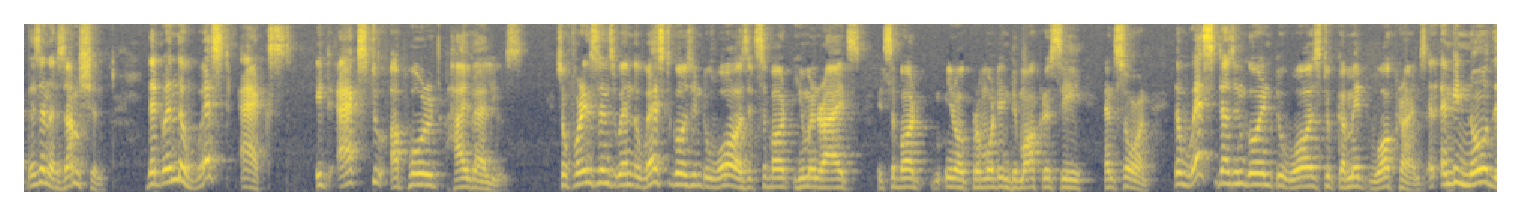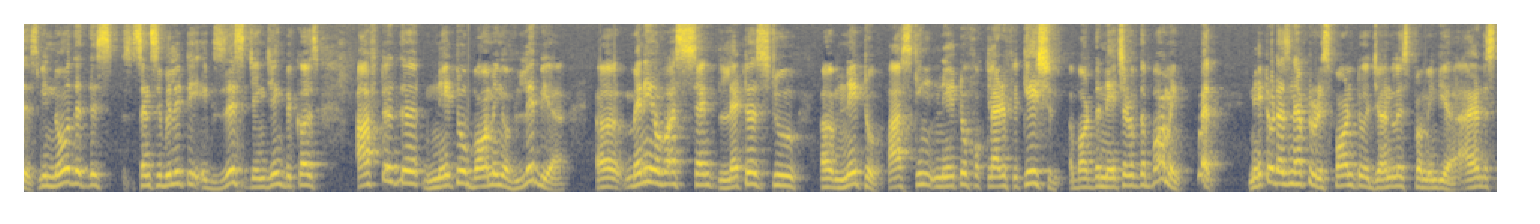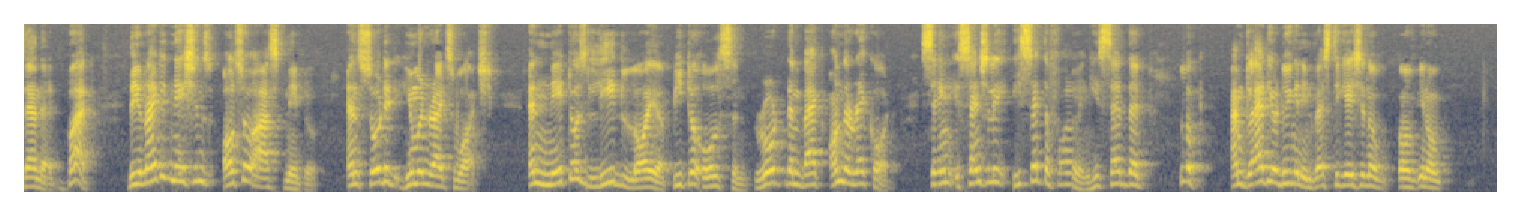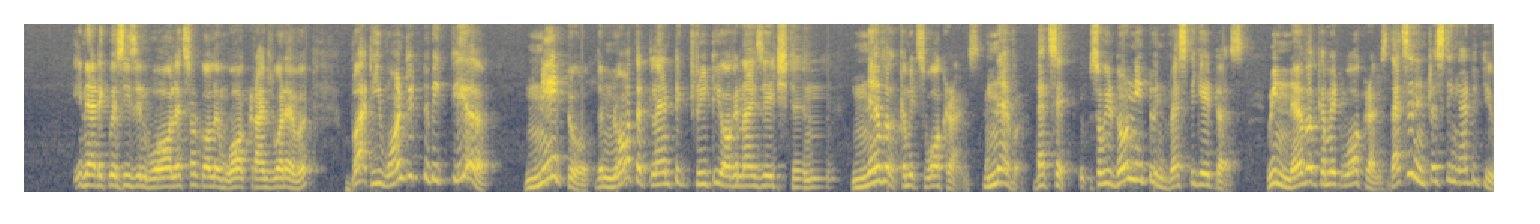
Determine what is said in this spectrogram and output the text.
there's an assumption that when the West acts, it acts to uphold high values. So, for instance, when the West goes into wars, it's about human rights, it's about you know promoting democracy and so on. The West doesn't go into wars to commit war crimes, and, and we know this. We know that this sensibility exists, Jingjing, because after the NATO bombing of Libya, uh, many of us sent letters to uh, NATO asking NATO for clarification about the nature of the bombing. Well, NATO doesn't have to respond to a journalist from India. I understand that, but the United Nations also asked NATO, and so did Human Rights Watch. And NATO's lead lawyer, Peter Olson, wrote them back on the record, saying essentially, he said the following. He said that, look, I'm glad you're doing an investigation of, of you know, inadequacies in war, let's not call them war crimes, whatever. But he wanted to be clear. NATO, the North Atlantic Treaty Organization, never commits war crimes. Never. That's it. So you don't need to investigate us. We never commit war crimes. That's an interesting attitude.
